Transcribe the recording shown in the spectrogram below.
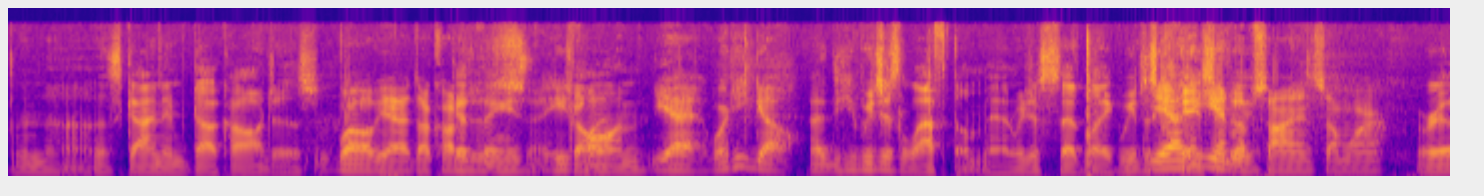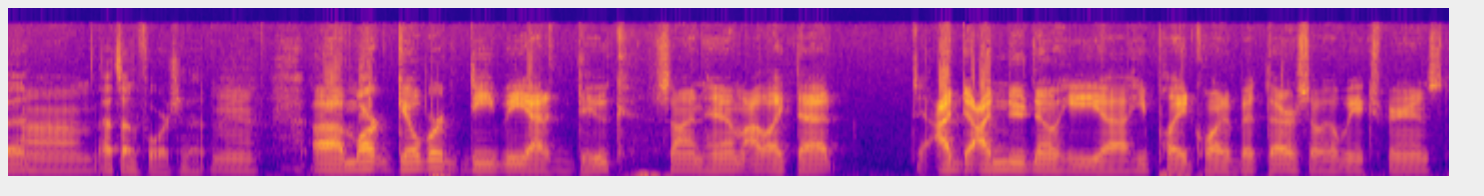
than uh, this guy named Duck Hodges. Well, yeah, Duck Hodges. Good thing he's he's gone. playing- Yeah, where'd he go? Uh, he, we just left him, man. We just said like we just yeah, he ended up signing somewhere. really. Um, That's unfortunate. Yeah. Uh, Mark Gilbert, DB out of Duke, signed him. I like that. I, I do know he uh, he played quite a bit there, so he'll be experienced.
